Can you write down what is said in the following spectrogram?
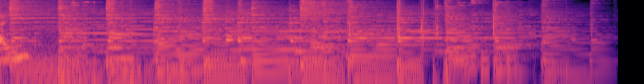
ย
